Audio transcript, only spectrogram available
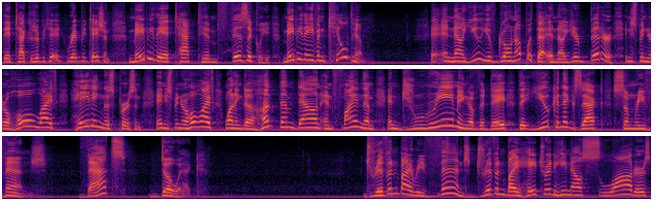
They attacked his reputa- reputation. Maybe they attacked him physically. Maybe they even killed him. And now you, you've grown up with that, and now you're bitter, and you spend your whole life hating this person, and you spend your whole life wanting to hunt them down and find them, and dreaming of the day that you can exact some revenge. That's Doeg. Driven by revenge, driven by hatred, he now slaughters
